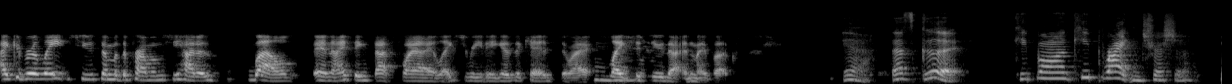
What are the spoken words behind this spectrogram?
I could relate to some of the problems she had as well, and I think that's why I liked reading as a kid. So I mm-hmm. like to do that in my books. Yeah, that's good. Keep on, keep writing, Trisha.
